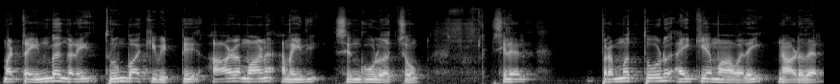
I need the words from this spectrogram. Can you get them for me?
மற்ற இன்பங்களை துரும்பாக்கிவிட்டு ஆழமான அமைதி செங்கூலுவச்சோம் சிலர் பிரம்மத்தோடு ஐக்கியமாவதை நாடுவர்.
